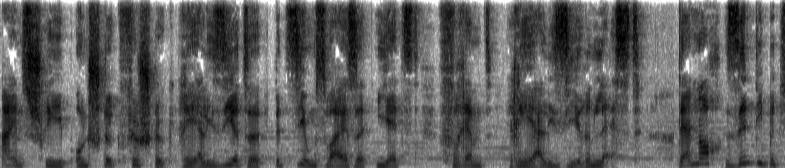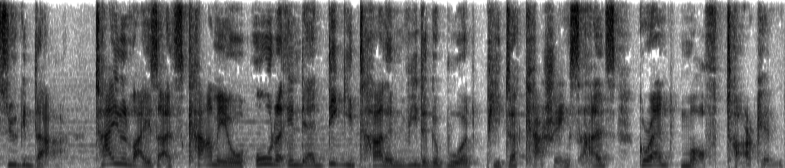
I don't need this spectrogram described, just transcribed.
1 schrieb und Stück für Stück realisierte, beziehungsweise jetzt fremd realisieren lässt. Dennoch sind die Bezüge da teilweise als Cameo oder in der digitalen Wiedergeburt Peter Cushings als Grand Moff Tarkin.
